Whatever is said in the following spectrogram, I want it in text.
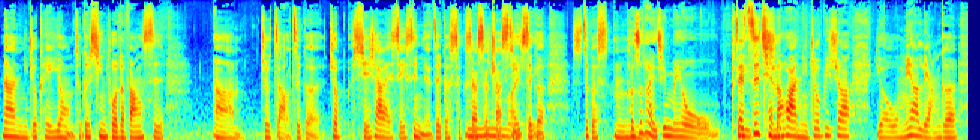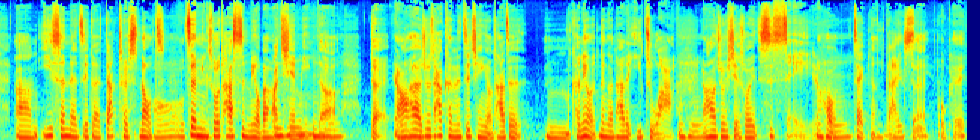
那你就可以用这个信托的方式，啊、就找这个就写下来谁是你的这个 successor 嗯 trustee，、这个这个嗯，可是他已经没有在之前的话，你就必须要有我们要两个嗯医生的这个 doctor's notes，、哦，OK 证明说他是没有办法签名的。对，然后还有就是他可能之前有他的嗯，可能有那个他的遗嘱啊，然后就写说是谁，然后再更改。对 see，OK。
